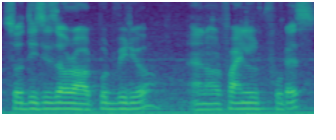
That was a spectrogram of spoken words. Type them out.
So this is our output video and our final footage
